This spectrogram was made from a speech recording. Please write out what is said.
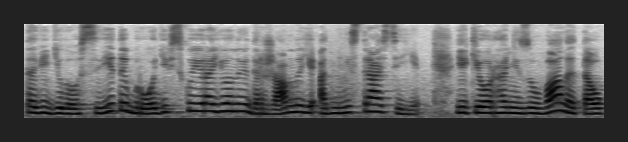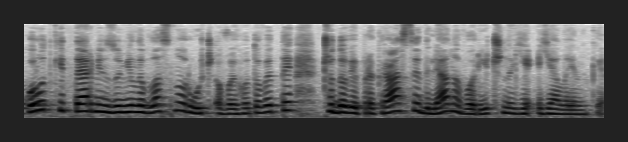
та відділу освіти Бродівської районної державної адміністрації, які організували та у короткий термін зуміли власноруч виготовити чудові прикраси для новорічної ялинки.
